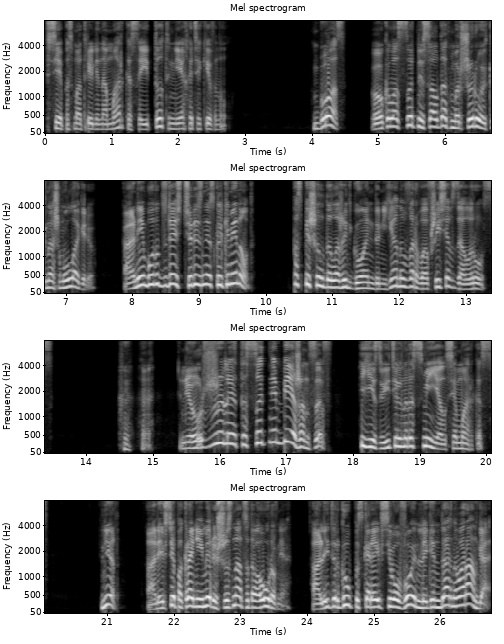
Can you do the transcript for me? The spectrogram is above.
Все посмотрели на Маркоса, и тот нехотя кивнул. «Босс, около сотни солдат маршируют к нашему лагерю. Они будут здесь через несколько минут», — поспешил доложить Гуань Дуньяну, ворвавшийся в зал Рос. «Ха-ха, неужели это сотни беженцев?» — язвительно рассмеялся Маркос. «Нет, они все по крайней мере шестнадцатого уровня а лидер группы, скорее всего, воин легендарного ранга»,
